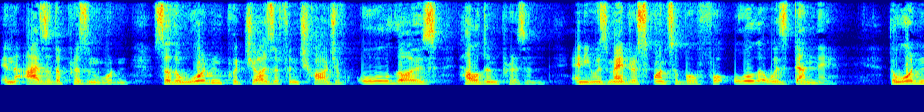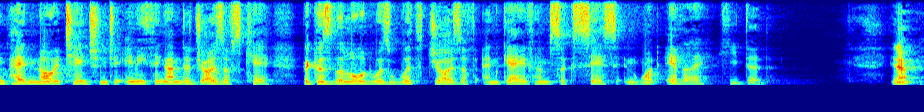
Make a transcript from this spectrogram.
in the eyes of the prison warden. So the warden put Joseph in charge of all those held in prison, and he was made responsible for all that was done there. The warden paid no attention to anything under Joseph's care because the Lord was with Joseph and gave him success in whatever he did. You know,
